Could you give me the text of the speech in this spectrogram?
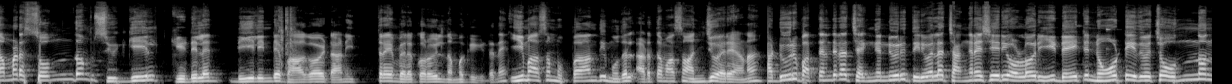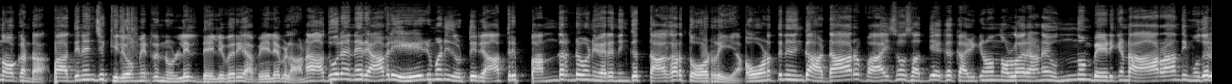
നമ്മുടെ സ്വന്തം സ്വിഗ്ഗിയിൽ കിടിലൻ ഡീലിന്റെ ഭാഗമായിട്ടാണ് ഇത്രയും വിലക്കുറവിൽ നമുക്ക് കിട്ടുന്നത് ഈ മാസം മുപ്പതാം തീയതി മുതൽ അടുത്ത മാസം അഞ്ചു വരെയാണ്. അടൂർ പത്തനംതിട്ട ചെങ്ങന്നൂർ തിരുവല്ല ചങ്ങനാശ്ശേരി ഉള്ളവർ ഈ ഡേറ്റ് നോട്ട് ചെയ്ത് വെച്ചോ ഒന്നും നോക്കണ്ട. പതിനഞ്ച് കിലോമീറ്ററിനുള്ളിൽ ഡെലിവറി അവൈലബിൾ ആണ്. അതുപോലെ തന്നെ രാവിലെ ഏഴ് മണി തൊട്ട് രാത്രി പന്ത്രണ്ട് മണി വരെ നിങ്ങൾക്ക് തകർത്ത് ഓർഡർ ചെയ്യാം. ഓണത്തിന് നിങ്ങൾക്ക് അടാറ് പായസവും സദ്യയൊക്കെ കഴിക്കണമെന്നുള്ളവരാണെങ്കിൽ ഒന്നും പേടിക്കേണ്ട. ആറാം തീയതി മുതൽ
